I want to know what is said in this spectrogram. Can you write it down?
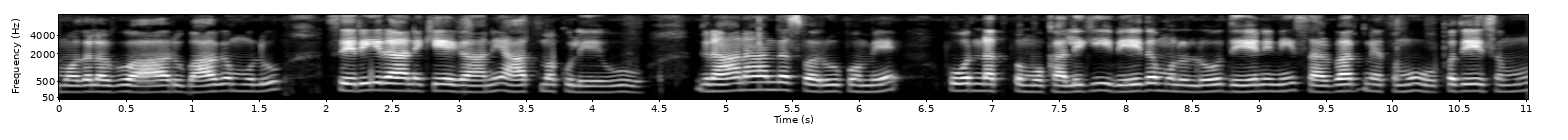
మొదలగు ఆరు భాగములు శరీరానికే గాని ఆత్మకు లేవు. జ్ఞానానంద స్వరూపమే పూర్ణత్వము కలిగి వేదములలో దేనిని సర్వజ్ఞతము ఉపదేశము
